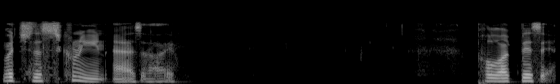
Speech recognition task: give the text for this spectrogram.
Switch the screen as I plug this in.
